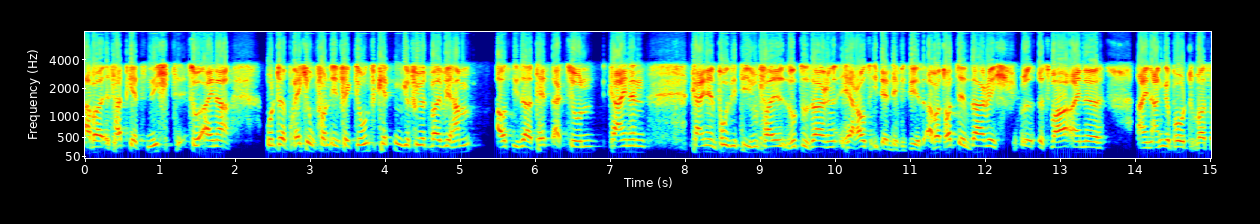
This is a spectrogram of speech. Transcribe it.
Aber es hat jetzt nicht zu einer Unterbrechung von Infektionsketten geführt, weil wir haben aus dieser Testaktion keinen, keinen positiven Fall sozusagen herausidentifiziert. Aber trotzdem sage ich, es war eine, ein Angebot, was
